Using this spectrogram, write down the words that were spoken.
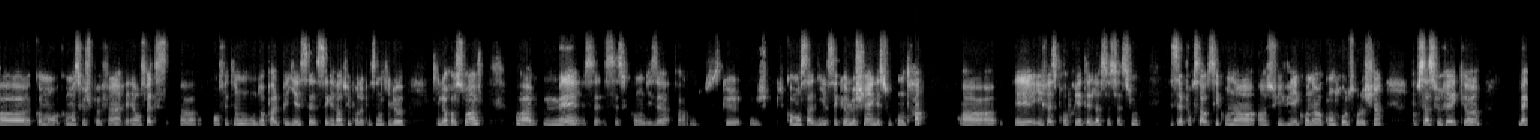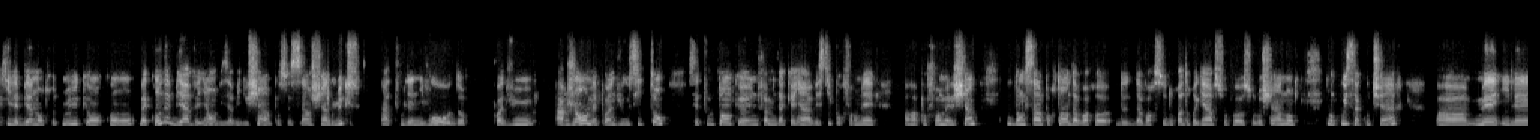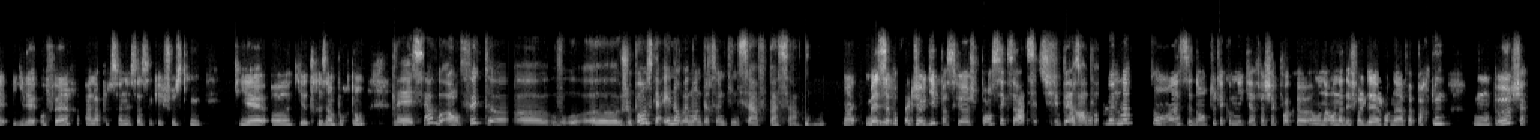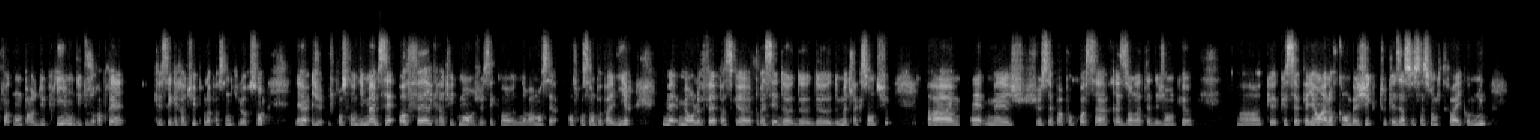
Euh, comment, comment est-ce que je peux faire? Et en fait, euh, en fait on ne doit pas le payer, c'est gratuit pour les personnes qui le, qui le reçoivent. Euh, mais c'est ce qu'on disait, enfin, ce que je commence à dire, c'est que le chien, il est sous contrat et il reste propriété de l'association. Et c'est pour ça aussi qu'on a un suivi et qu'on a un contrôle sur le chien pour s'assurer que bah, qu'il est bien entretenu, qu'on bah, est bienveillant vis-à-vis du chien, parce que c'est un chien de luxe à tous les niveaux, de point de vue argent, mais point de vue aussi de temps. C'est tout le temps qu'une famille d'accueil a investi pour former, euh, pour former le chien. Donc, c'est important d'avoir euh, d'avoir ce droit de regard sur, euh, sur le chien. Donc, donc oui, ça coûte cher, mais il est, il est offert à la personne. Et ça, c'est quelque chose qui, qui est, qui est très important. Mais ça, en fait, je pense qu'il y a énormément de personnes qui ne savent pas ça. Ouais. Mais c'est pour ça que je le dis, parce que je pensais que ça... Ah, c'est super important. Hein, c'est dans toutes les communications. À chaque fois qu'on a, on a des folders, on a, enfin, partout où on peut, chaque fois qu'on parle du prix, on dit toujours après que c'est gratuit pour la personne qui le reçoit. Euh, je, pense qu'on dit même c'est offert gratuitement. Je sais que normalement en français on peut pas le dire, mais, mais, on le fait parce que pour essayer de, de, de, mettre l'accent dessus. Euh, mais, je ne sais pas pourquoi ça reste dans la tête des gens que, euh, que, que c'est payant, alors qu'en Belgique toutes les associations qui travaillent comme nous,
